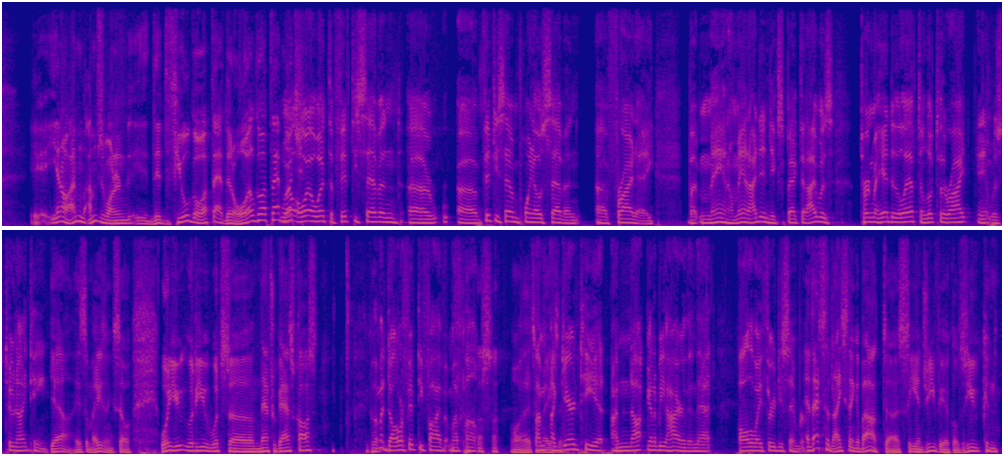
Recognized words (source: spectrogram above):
you know, I'm I'm just wondering, did fuel go up that? Did oil go up that Well, much? Well, oil went to 57, uh, uh, 57.07 uh, Friday. But man, oh man, I didn't expect it. I was turned my head to the left and looked to the right, and it was 219. Yeah, it's amazing. So, what do you what do you what's uh, natural gas cost? I'm a dollar fifty-five at my pumps. Boy, that's I'm, amazing. I guarantee it. I'm not going to be higher than that all the way through December. And that's the nice thing about uh, CNG vehicles. You can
